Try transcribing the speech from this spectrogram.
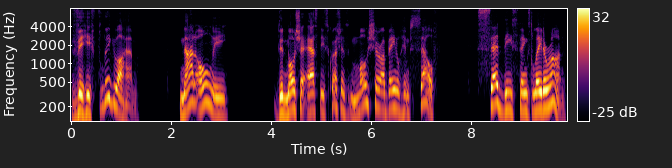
Vihiflig Lahem. Not only did Moshe ask these questions, Moshe Rabbeinu himself said these things later on.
